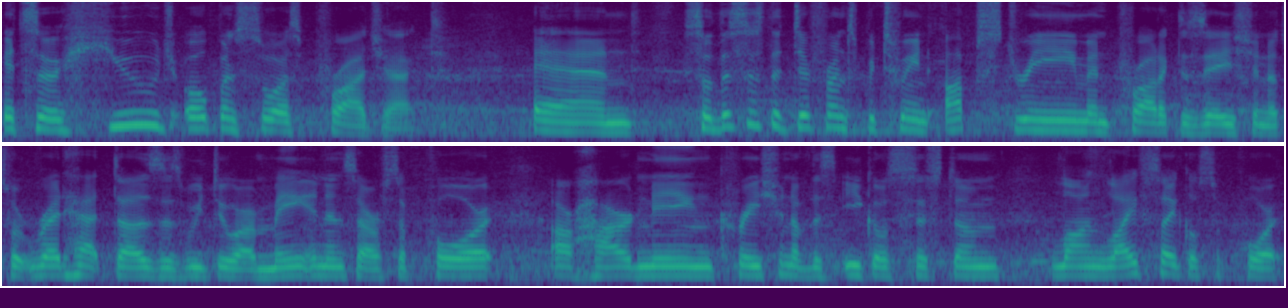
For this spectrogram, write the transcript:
It's a huge open source project. And so this is the difference between upstream and productization. It's what Red Hat does is we do our maintenance, our support, our hardening, creation of this ecosystem, long lifecycle support.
